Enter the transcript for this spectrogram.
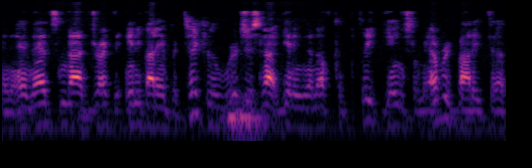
and, and that's not directed to anybody in particular. We're just not getting enough complete games from everybody to,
